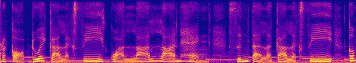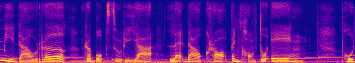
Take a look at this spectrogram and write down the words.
ประกอบด้วยกาแล็กซี่กว่าล้านล้านแห่ง ซึ่งแต่ละกาแล็กซี่ก็มีดาวฤกษ์ระบบสุริยะ และดาวเคราะห์เป็นของตัวเอง พูด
